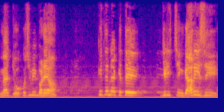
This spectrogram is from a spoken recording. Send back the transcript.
ਮੈਂ ਜੋ ਕੁਝ ਵੀ ਬਣਿਆ, ਕਿਤੇ ਨਾ ਕਿਤੇ ਜਿਹੜੀ ਚਿੰਗਾਰੀ ਸੀ,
